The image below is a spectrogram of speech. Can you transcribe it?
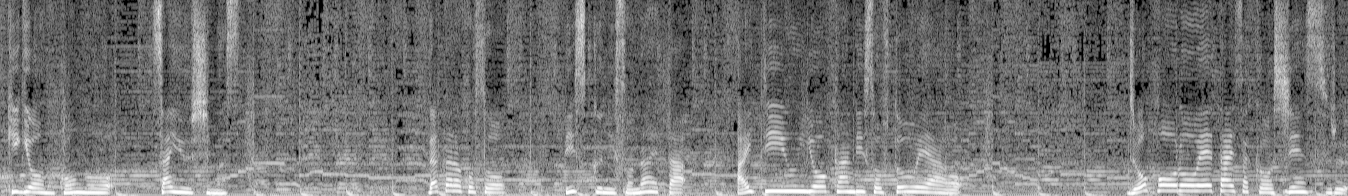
企業の今後を左右します。だからこそリスクに備えた IT 運用管理ソフトウェアを情報漏洩対策を支援する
